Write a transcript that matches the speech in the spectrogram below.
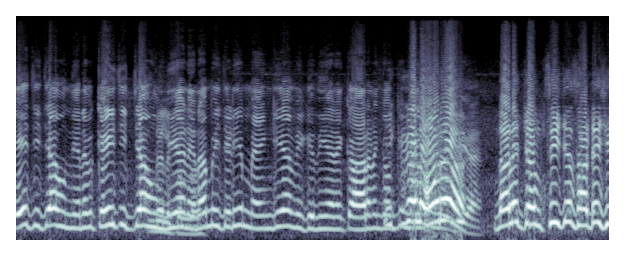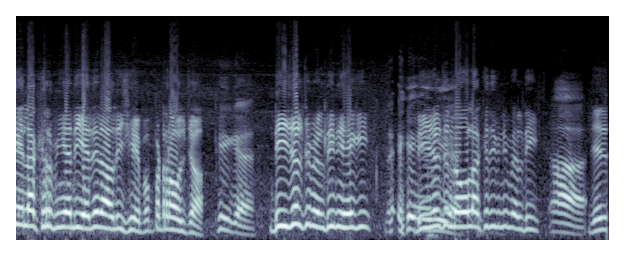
ਇਹ ਚੀਜ਼ਾਂ ਹੁੰਦੀਆਂ ਨੇ ਵੀ ਕਈ ਚੀਜ਼ਾਂ ਹੁੰਦੀਆਂ ਨੇ ਨਾ ਵੀ ਜਿਹੜੀਆਂ ਮਹਿੰਗੀਆਂ ਵਿਕਦੀਆਂ ਨੇ ਕਾਰਨ ਇੱਕ ਕਿਉਂਕਿ ਗੱਲ ਹੋਰ ਹੈ। ਨਾਲੇ ਏਜੰਸੀ 'ਚ 6.5 ਲੱਖ ਰੁਪਈਆਂ ਦੀ ਇਹਦੇ ਨਾਲ ਦੀ ਸ਼ੇਪ ਪੈਟਰੋਲ 'ਚ। ਠੀਕ ਹੈ। ਡੀਜ਼ਲ 'ਚ ਮਿਲਦੀ ਨਹੀਂ ਹੈਗੀ। ਡੀਜ਼ਲ 'ਚ 9 ਲੱਖ ਦੀ ਵੀ ਨਹੀਂ ਮਿਲਦੀ। ਹਾਂ। ਜੇ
